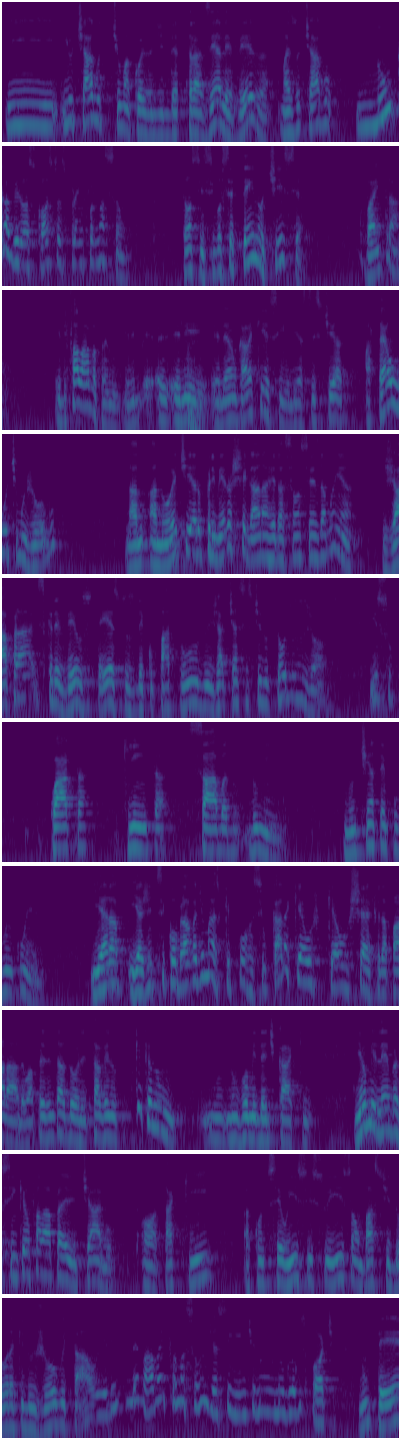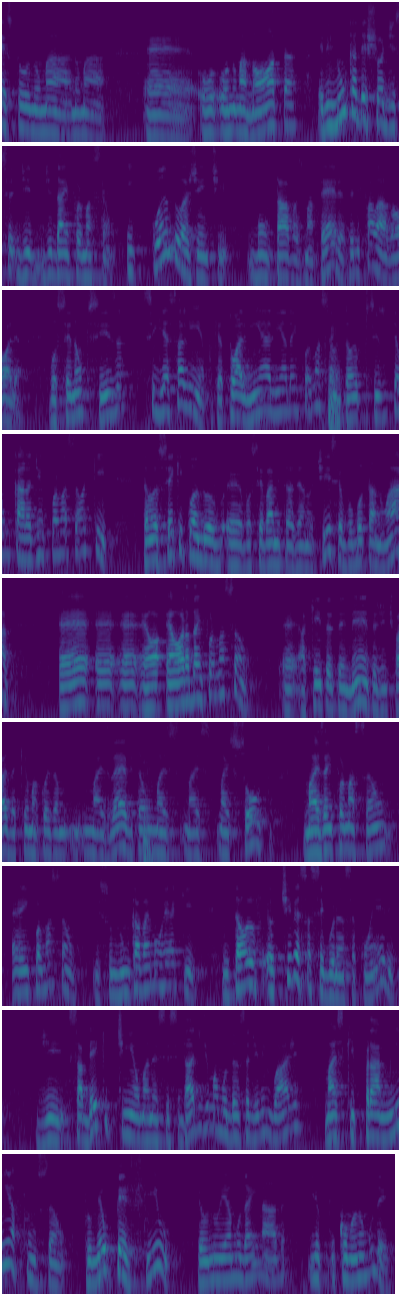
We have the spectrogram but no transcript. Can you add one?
E, e o Thiago tinha uma coisa de, de trazer a leveza, mas o Thiago nunca virou as costas para a informação. Então, assim, se você tem notícia, vai entrar. Ele falava para mim. Ele, ele, ele era um cara que, assim, ele assistia até o último jogo, na, à noite, e era o primeiro a chegar na redação às seis da manhã. Já para escrever os textos, decupar tudo, e já tinha assistido todos os jogos. Isso quarta, quinta, sábado, domingo. Não tinha tempo ruim com ele. E, era, e a gente se cobrava demais, porque, porra, se o cara que é o, que é o chefe da parada, o apresentador, ele tá vendo, por que, que eu não não vou me dedicar aqui. E eu me lembro assim que eu falava para ele, Tiago, ó, tá aqui, aconteceu isso, isso, isso, há um bastidor aqui do jogo e tal, e ele levava a informação no dia seguinte no, no Globo Esporte, num texto, numa, numa é, ou, ou, numa nota. Ele nunca deixou de, de, de dar informação. E quando a gente montava as matérias, ele falava, olha, você não precisa seguir essa linha, porque a tua linha é a linha da informação. Sim. Então eu preciso ter um cara de informação aqui. Então eu sei que quando eh, você vai me trazer a notícia, eu vou botar no ar, é, é, é, é a hora da informação. É, aqui é entretenimento, a gente faz aqui uma coisa mais leve, então mais, mais, mais solto, mas a informação é informação. Isso nunca vai morrer aqui. Então eu, eu tive essa segurança com ele de saber que tinha uma necessidade de uma mudança de linguagem, mas que para minha função, para o meu perfil, eu não ia mudar em nada e, e como eu não mudei.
